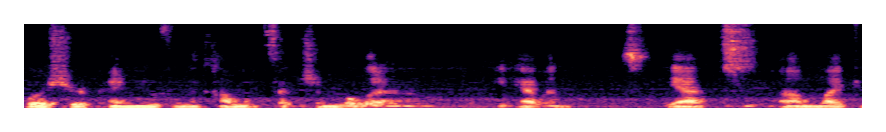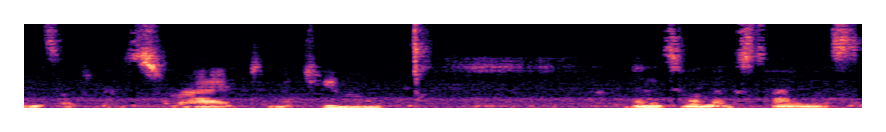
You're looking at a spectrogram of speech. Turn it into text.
voice your opinions in the comment section below. If you haven't yet um, like and subscribe to my channel. Until next time, this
